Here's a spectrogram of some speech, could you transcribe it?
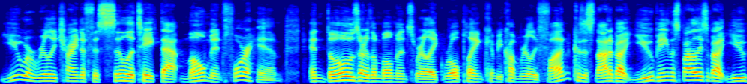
You were really trying to facilitate that moment for him. And those are the moments where like role playing can become really fun because it's not about you being the spotlight it's about you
